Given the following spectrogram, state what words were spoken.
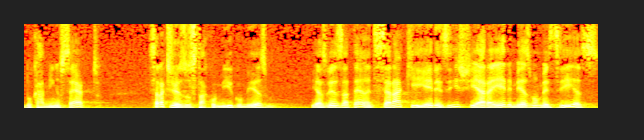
no caminho certo? Será que Jesus está comigo mesmo? E às vezes até antes, será que ele existe e era ele mesmo o Messias?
